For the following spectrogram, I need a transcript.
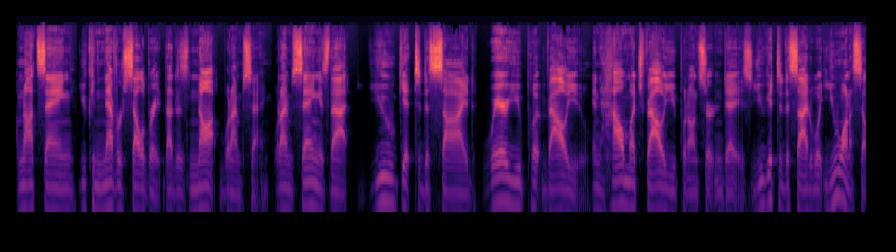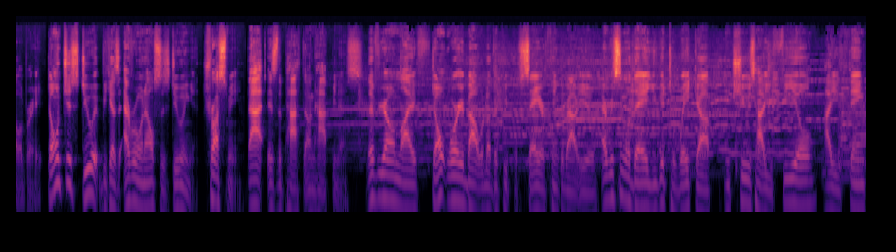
I'm not saying you can never celebrate. That is not what I'm saying. What I'm saying is that you get to decide where you put value and how much value you put on certain days. You get to decide what you want to celebrate. Don't just do it because everyone else is doing it. Trust me, that is the path to unhappiness. Live your own life. Don't worry about what other people say or think about you. Every single day, you get to wake up and choose how you feel, how you think,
